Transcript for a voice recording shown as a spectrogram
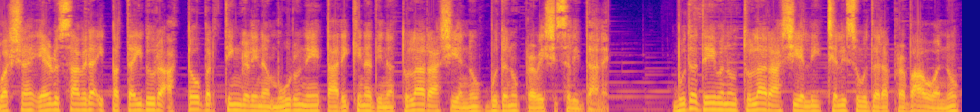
ವರ್ಷ ಎರಡು ಸಾವಿರ ಇಪ್ಪತ್ತೈದರ ಅಕ್ಟೋಬರ್ ತಿಂಗಳಿನ ಮೂರನೇ ತಾರೀಕಿನ ದಿನ ತುಲಾ ರಾಶಿಯನ್ನು ಬುಧನು ಪ್ರವೇಶಿಸಲಿದ್ದಾನೆ. ಬುಧ ದೇವನು ತುಲಾ ರಾಶಿಯಲ್ಲಿ ಚಲಿಸುವುದರ ಪ್ರಭಾವವನ್ನು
